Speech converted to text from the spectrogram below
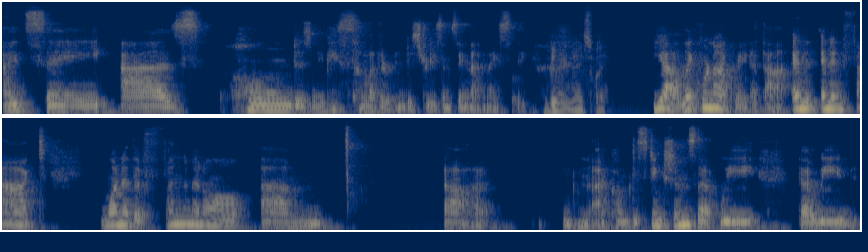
I'd say, as honed as maybe some other industries. I'm saying that nicely. Very nice way. Yeah, like we're not great at that. And and in fact, one of the fundamental um, uh, I call them distinctions that we that we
